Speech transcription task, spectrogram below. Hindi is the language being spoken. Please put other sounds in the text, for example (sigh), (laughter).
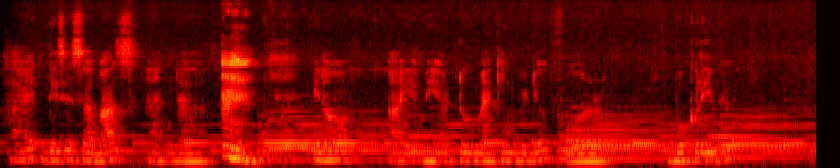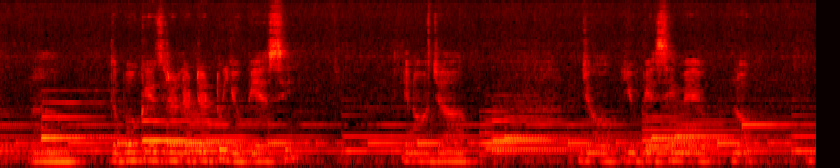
Hi, this is Sabaz, and uh, you know I am here to making video for book review. Um, the book is related to UPSC. You know जो जो UPSC में लोग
